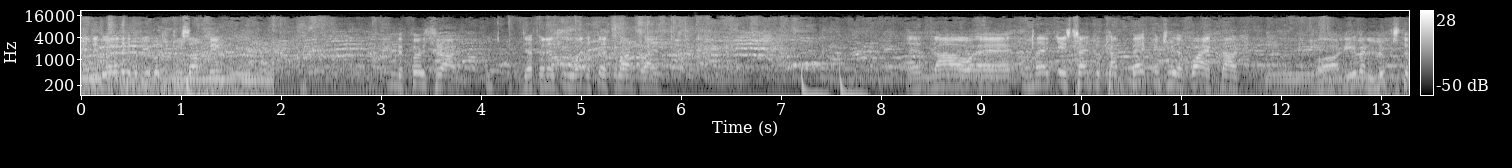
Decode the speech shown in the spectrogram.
and if you're going to be able to do something, In the first round, definitely won the first round, right? And now uh, Mike is trying to come back into the fight now. Well, he even looks the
